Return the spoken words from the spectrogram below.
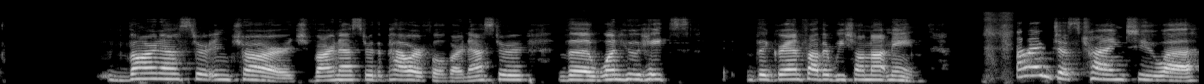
Varnaster in charge. Varnaster the powerful. Varnaster the one who hates the grandfather we shall not name. I'm just trying to uh,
